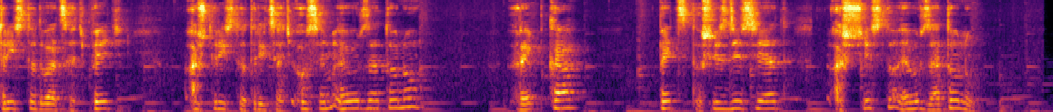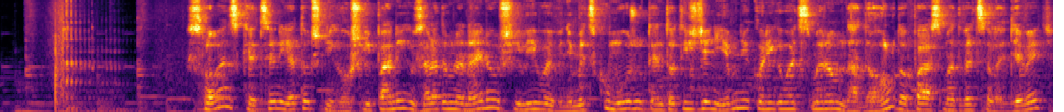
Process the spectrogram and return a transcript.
325 až 338 eur za tonu, repka 560 až 600 eur za tonu. Slovenské ceny jatočných ošípaných vzhľadom na najnovší vývoj v Nemecku môžu tento týždeň jemne korigovať smerom nadol do pásma 2,9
